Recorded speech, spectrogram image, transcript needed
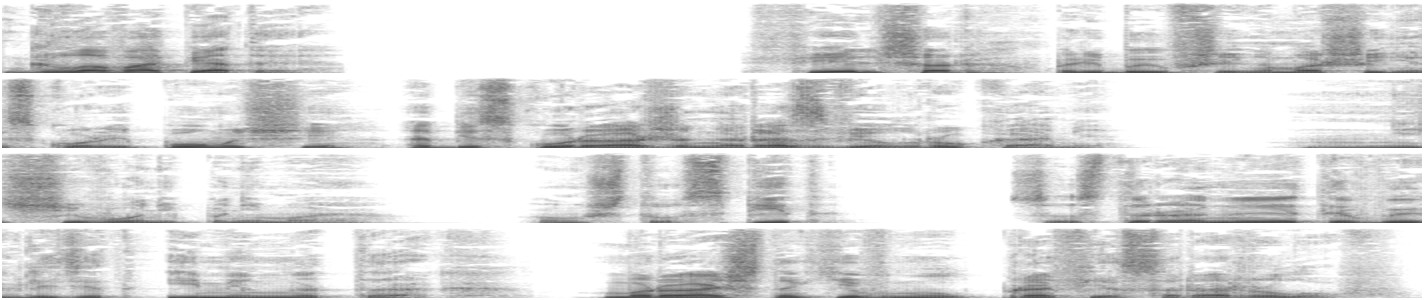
Глава пятая. Фельдшер, прибывший на машине скорой помощи, обескураженно развел руками. «Ничего не понимаю. Он что, спит?» «Со стороны это выглядит именно так», — мрачно кивнул профессор Орлов.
